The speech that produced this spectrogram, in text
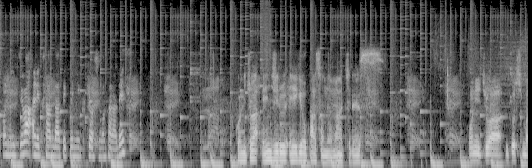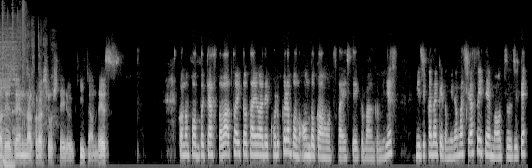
こんにちは、アレクサンダーテクニック教師のサラです。こんにちは。演じる営業パーソンのマーチです。こんにちは。糸島で禅な暮らしをしているキーちゃんです。このポッドキャストは問いと対話でコルクラボの温度感をお伝えしていく番組です。身近だけど見逃しやすいテーマを通じて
